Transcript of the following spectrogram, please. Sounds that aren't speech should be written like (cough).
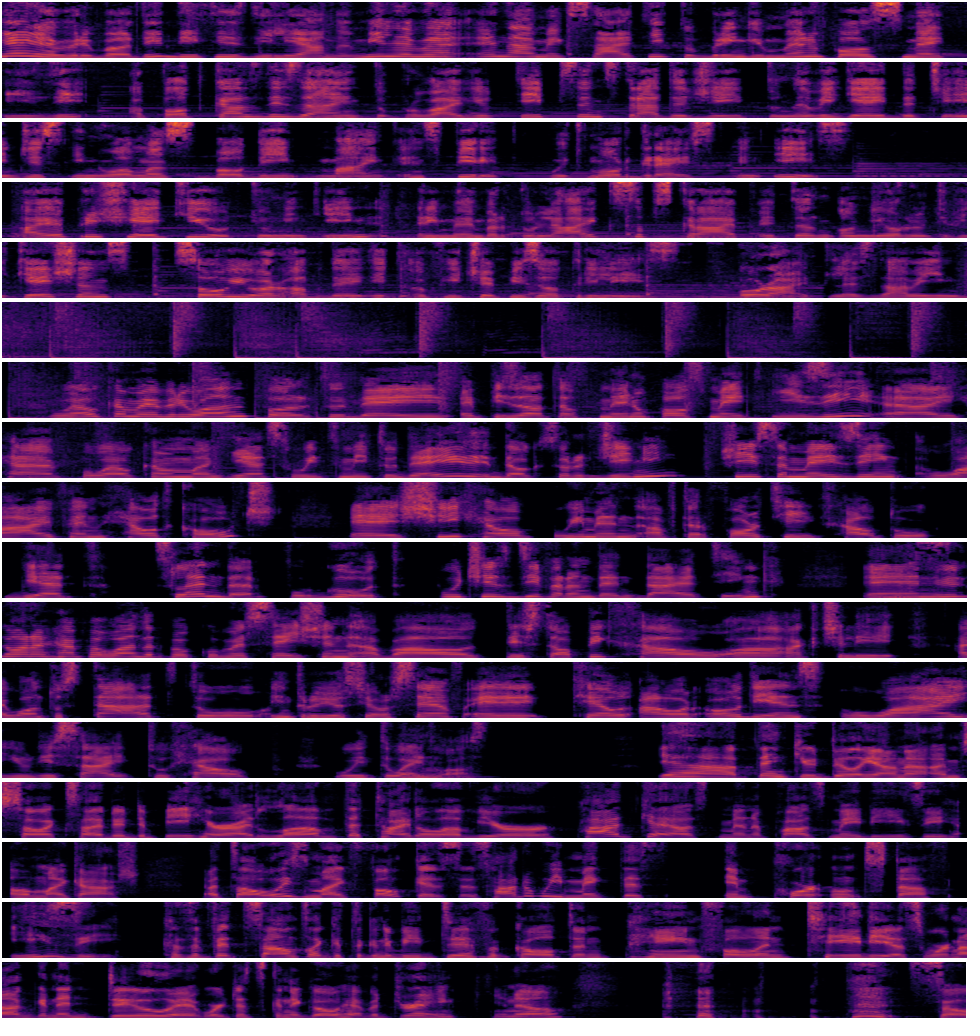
Hey everybody, this is Dilyana Mileva and I'm excited to bring you Menopause Made Easy, a podcast designed to provide you tips and strategy to navigate the changes in woman's body, mind and spirit with more grace and ease. I appreciate you tuning in. Remember to like, subscribe and turn on your notifications so you are updated of each episode release. Alright, let's dive in. Welcome everyone for today's episode of Menopause Made Easy. I have welcome a guest with me today, Dr. Ginny. She's amazing wife and health coach. Uh, she helps women after 40 how to get slender for good, which is different than dieting. And yes. we're going to have a wonderful conversation about this topic, how uh, actually I want to start to introduce yourself and tell our audience why you decide to help with weight mm. loss. Yeah, thank you, Dilyana. I'm so excited to be here. I love the title of your podcast, Menopause Made Easy. Oh my gosh. That's always my focus is how do we make this important stuff easy? Because if it sounds like it's going to be difficult and painful and tedious, we're not going to do it. We're just going to go have a drink, you know? (laughs) so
